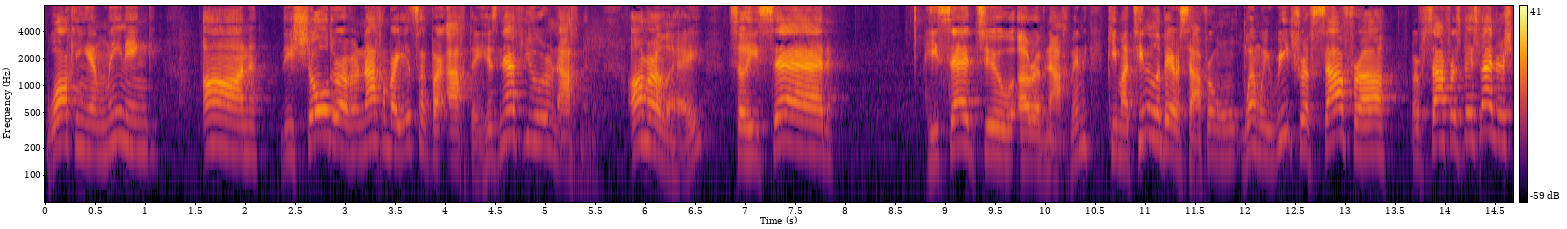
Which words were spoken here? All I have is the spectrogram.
walking and leaning on the shoulder of Rav Nachman bar Yitzchak bar Achte, his nephew Rav Nachman. Amar so he said, he said to uh, Rav Nachman, "Kimatina leber Safra." When we reach Rav Safra, Rav Safra's base medrash,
